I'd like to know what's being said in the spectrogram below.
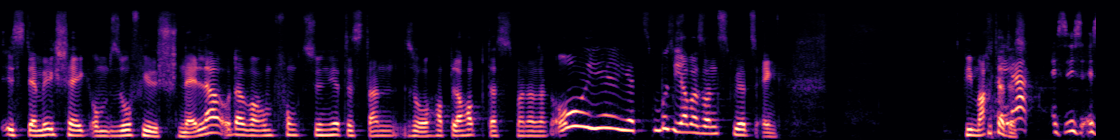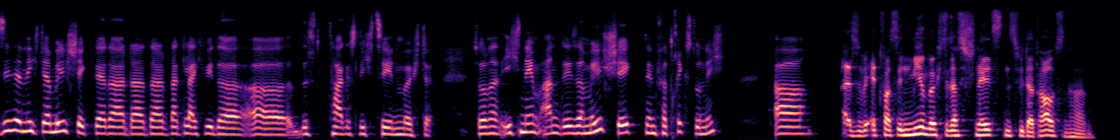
ist der Milchshake um so viel schneller oder warum funktioniert es dann so hoppla hopp, dass man dann sagt, oh je, jetzt muss ich aber sonst wird's eng. Wie macht er das? ja, es ist, es ist ja nicht der Milchshake, der da, da, da, da gleich wieder äh, das Tageslicht sehen möchte, sondern ich nehme an, dieser Milchshake, den verträgst du nicht. Äh, Also etwas in mir möchte das schnellstens wieder draußen haben.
